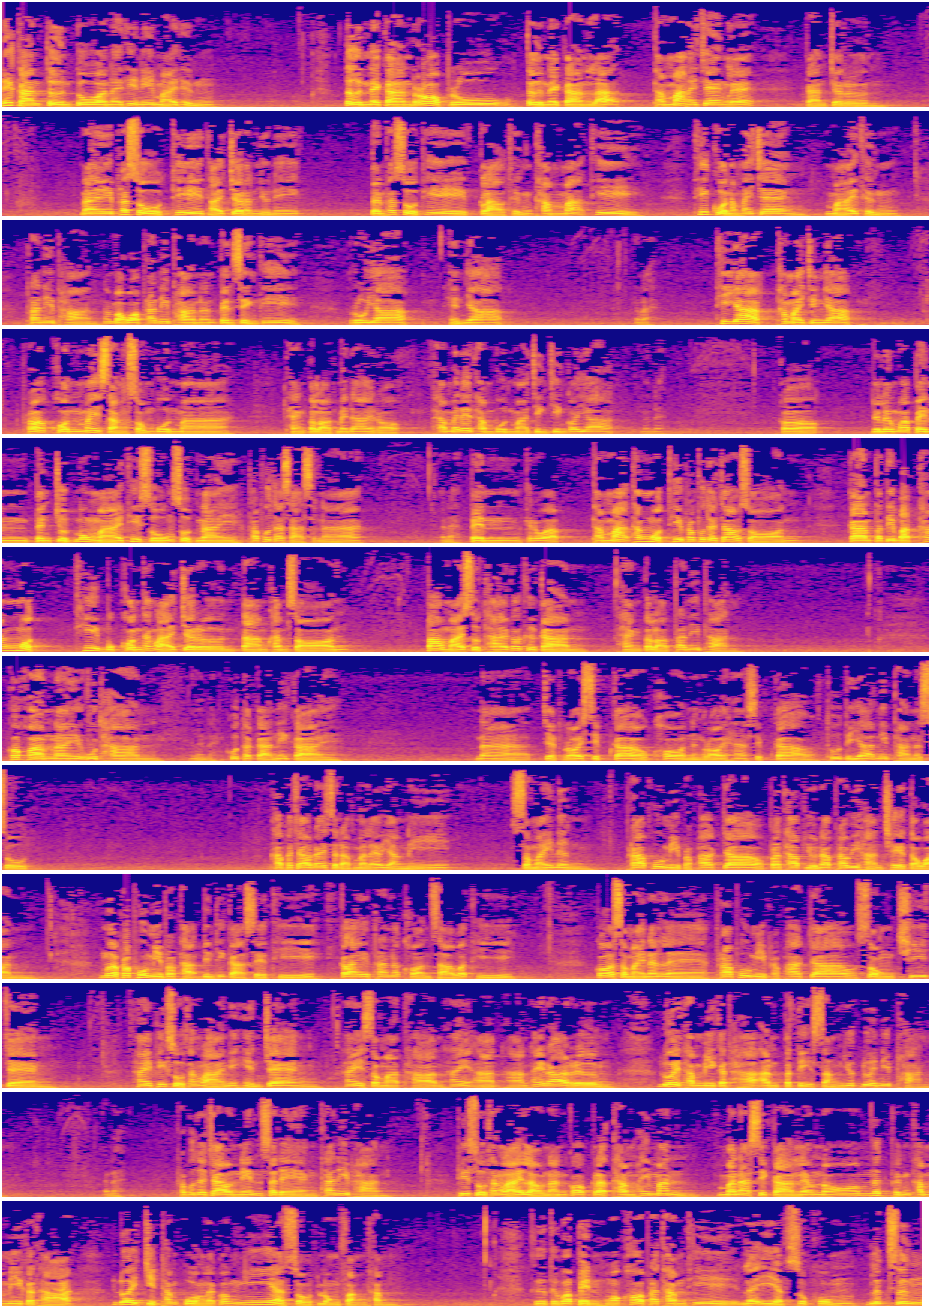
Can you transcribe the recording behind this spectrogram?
นี่การตื่นตัวในที่นี้หมายถึง ตื่นในการรอบรู้ ตื่นในการละธรรมะให้แจ้งและการเจริญ ในพระสูตรที่ถ่ายเจริญอยู่นี้ เป็นพระสูตรที่กล่าวถึงธรรมะที่ที่ควรทำให้แจ้ง หมายถึงพระนิพพานท่านบอกว่าพระนิพพานนั้นเป็นสิ่งที่รู้ยากเห็นยากอะไรที่ยากทำไมจึงยาก เพราะคนไม่สั่งสมบุญมาแทงตลอดไม่ได้หรอก ถ้าไม่ได้ทำบุญมาจริง ๆ ก็ยากนั่นนะก็อย่าลืมว่าเป็นเป็นจุดมุ่งหมายที่สูงสุดในพระพุทธศาสนานะเป็นเรียกว่าธรรมะทั้งหมดที่พระพุทธเจ้าสอน การปฏิบัติทั้งหมดที่บุคคลทั้งหลายเจริญตามคำสอน เป้าหมายสุดท้ายก็คือการแทงตลอดพระนิพพานก็ความในอุทานเนี่ยนะคุตการนิกาย หน้า 719 ข้อ 159 ทุติยนิพพานสูตร ข้าพเจ้าได้สดับมาแล้วอย่างนี้ สมัยหนึ่ง พระผู้มีพระภาคเจ้าประทับอยู่ณพระวิหารเชตวัน เมื่อพระผู้มีพระภาคบินทิกะเศรษฐี ใกล้พระนครสาวัตถี ก็สมัยนั้นแล พระผู้มีพระภาคเจ้าทรงชี้แจง ให้ภิกษุทั้งหลายนี้เห็นแจ้ง ให้สมาทาน ให้อาหารให้ร่าเริง ด้วยธรรมีกถาอันปฏิสังยุตด้วยนิพพานนะพระพุทธเจ้าเน้นแสดงพระนิพพานพิสูจทั้งหลายเหล่านั้นก็กระทำให้มั่นมนสิการแล้วน้อมนึกถึงธรรมมีกถาด้วยจิตทั้งปวง แล้วก็เงี่ยโสดลงฟังธรรม คือถือว่าเป็นหัวข้อพระธรรมที่ละเอียดสุขุมลึกซึ้ง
